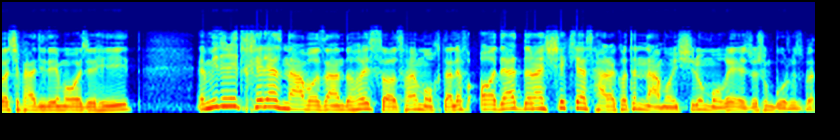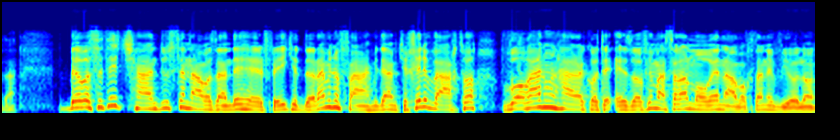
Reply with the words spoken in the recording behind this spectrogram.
با چه پدیده مواجهید؟ می‌دونید خیلی از نوازنده های سازهای مختلف عادت دارن شکلی از حرکات نمایشی رو موقع اجراشون بروز بدن. به واسطه چند دوست نوازنده حرفه‌ای که دارم اینو فهمیدم که خیلی وقتها واقعا اون حرکات اضافی مثلا موقع نواختن ویولون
